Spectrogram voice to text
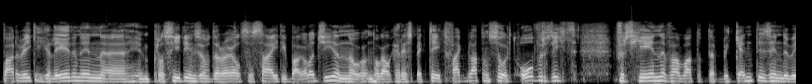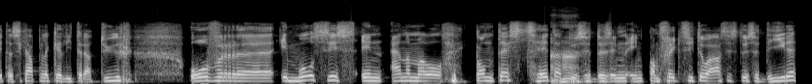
paar weken geleden in, uh, in Proceedings of the Royal Society Biology, een nog, nogal gerespecteerd vakblad, een soort overzicht verschenen van wat er bekend is in de wetenschappelijke literatuur over emoties in animal contests, heet dat. Dus, dus in, in conflict situaties tussen dieren.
